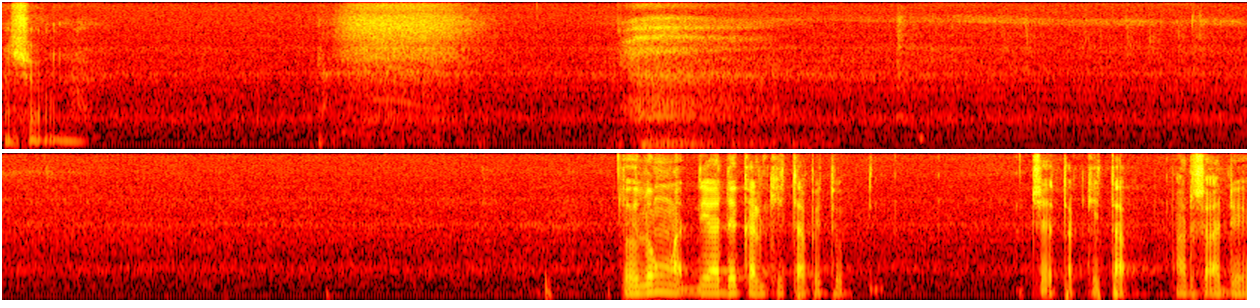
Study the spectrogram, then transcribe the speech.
Masya Allah. Tolong diadakan kitab itu. Cetak kitab harus ada.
